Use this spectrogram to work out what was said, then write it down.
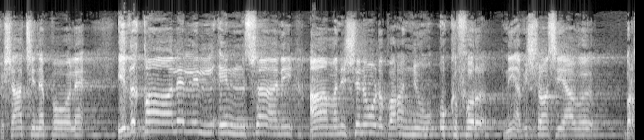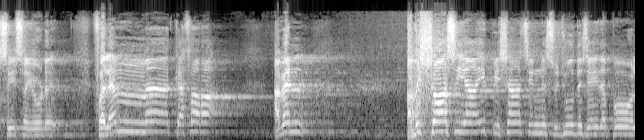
പിശാച്ചിനെ പോലെ ഇത് ഇൻസാനി. ആ മനുഷ്യനോട് പറഞ്ഞു ഉഖ്ഫർ നീ അവിശ്വാസിയാവ് ബർസീസയോട്. അവൻ അവിശ്വാസിയായി പിശാച്ചിന് സുജൂത് ചെയ്തപ്പോൾ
